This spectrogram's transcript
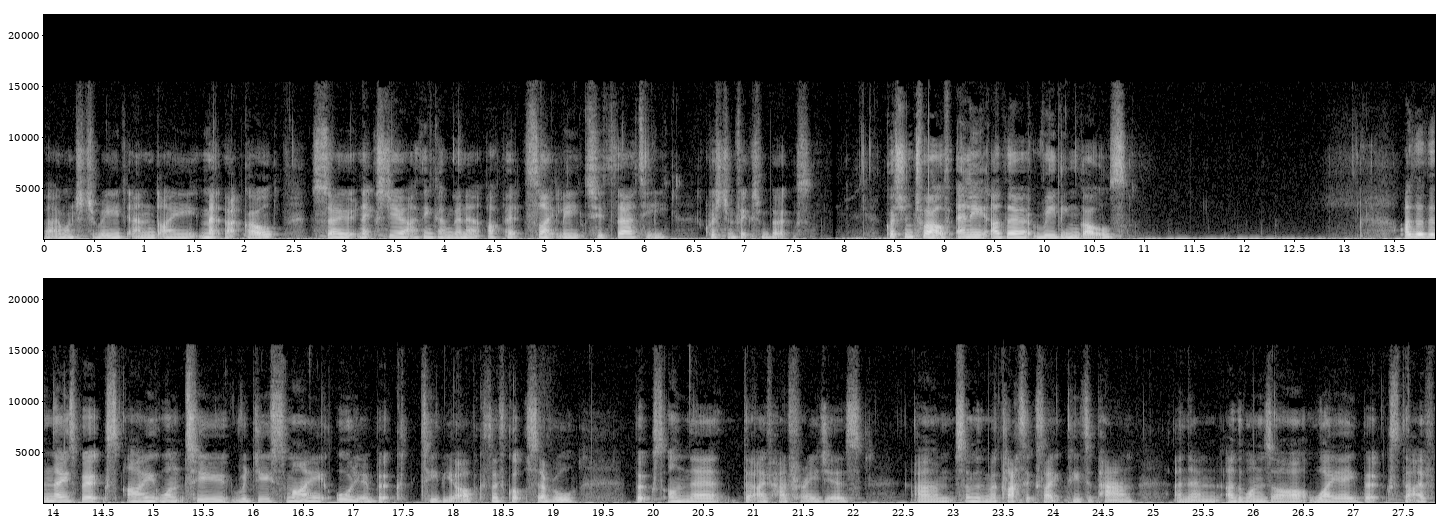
that I wanted to read, and I met that goal. So next year I think I'm going to up it slightly to 30 Christian fiction books. Question 12 Any other reading goals? Other than those books, I want to reduce my audiobook TBR because I've got several books on there that I've had for ages. Um, some of them are classics like Peter Pan, and then other ones are YA books that I've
